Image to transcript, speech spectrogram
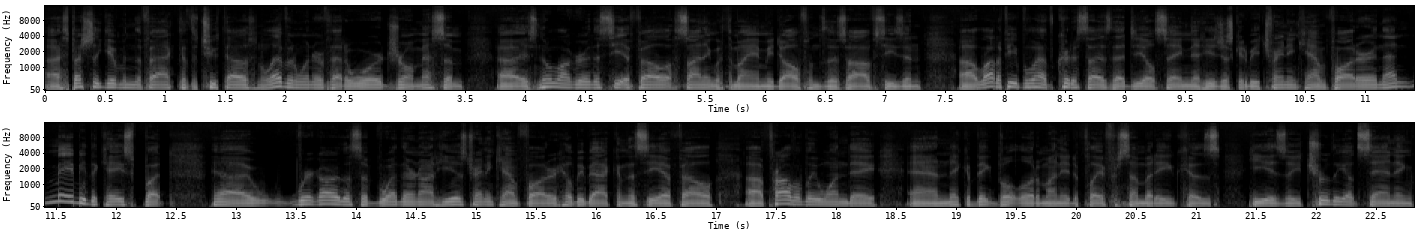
uh, especially given the fact that the 2011 winner of that award, Jerome Messam, uh, is no longer in the CFL, signing with the Miami Dolphins this offseason. Uh, a lot of people have criticized that deal, saying that he's just going to be training camp fodder, and that may be the case, but uh, regardless of whether or not he is training camp fodder, he'll be back in the CFL uh, probably one day and make a big boatload of money to play for somebody because he is a truly outstanding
